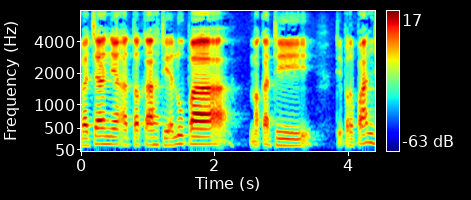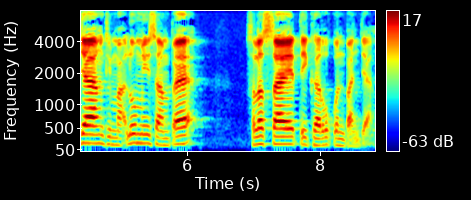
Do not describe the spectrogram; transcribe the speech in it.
bacanya ataukah dia lupa maka di diperpanjang dimaklumi sampai selesai tiga rukun panjang.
